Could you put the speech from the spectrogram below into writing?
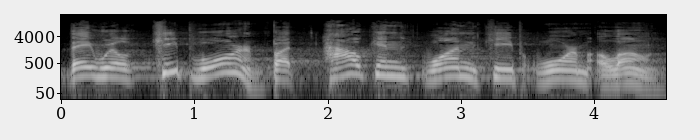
they will keep warm. But how can one keep warm alone?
